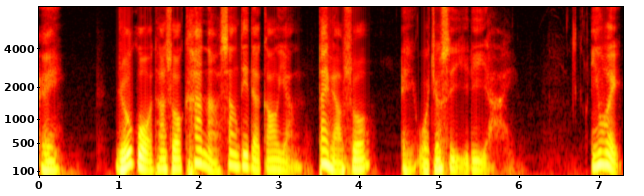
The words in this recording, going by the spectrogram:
诶，如果他说“看呐，上帝的羔羊”，代表说：“诶，我就是以利亚。”因为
